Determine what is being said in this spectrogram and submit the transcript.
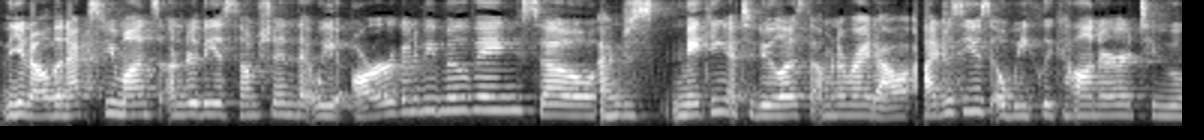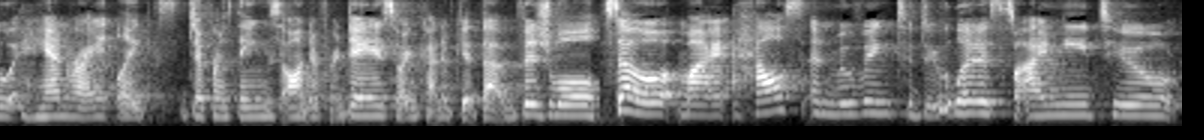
you know, the next few months under the assumption that we are gonna be moving. So I'm just making a to-do list that I'm gonna write out. I just use a weekly calendar to handwrite like different things on different days so I can kind of get that visual. So so my house and moving to-do list, I need to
